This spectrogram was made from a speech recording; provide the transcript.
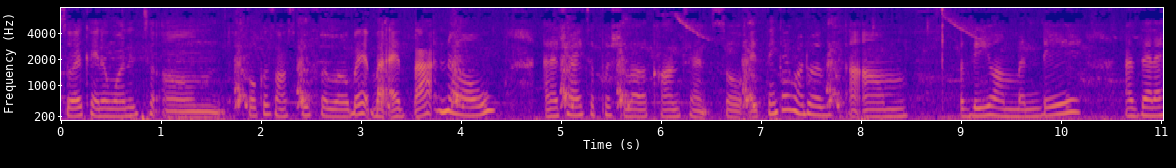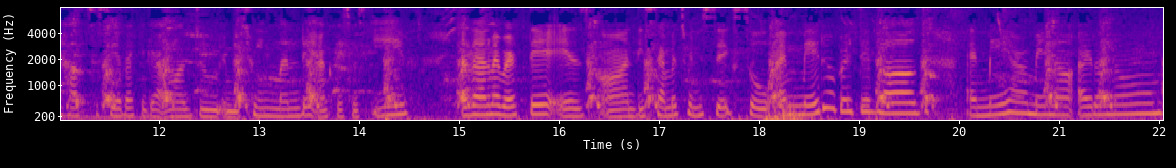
So i kind of wanted to um focus on school for a little bit. But i back now and i'm trying to push a lot of content. So i think i want to do a, um a video on monday. And then i have to see if i could get one to in between monday and christmas eve. And then my birthday is on december 26th so i may do a birthday vlog. I may or may not. I don't know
